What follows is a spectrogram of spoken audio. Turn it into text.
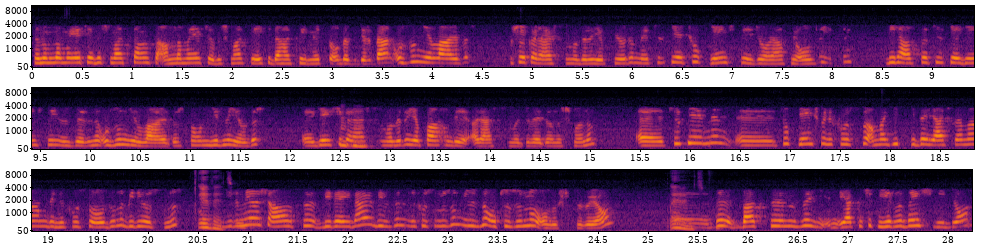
Tanımlamaya çalışmaktansa anlamaya çalışmak belki daha kıymetli olabilir. Ben uzun yıllardır kuşak araştırmaları yapıyorum ve Türkiye çok genç bir coğrafya olduğu için bilhassa Türkiye gençliği üzerine uzun yıllardır, son 20 yıldır e, gençlik araştırmaları yapan bir araştırmacı ve danışmanım. E, Türkiye'nin e, çok genç bir nüfusu ama gitgide yaşlanan bir nüfusu olduğunu biliyorsunuz. Evet. 20 yaş altı bireyler bizim nüfusumuzun %30'unu oluşturuyor. Evet. E, ve baktığınızda yaklaşık 25 milyon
